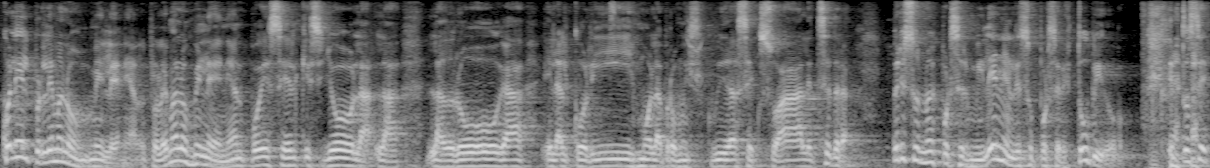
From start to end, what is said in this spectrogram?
¿Cuál es el problema de los millennials? El problema de los millennials puede ser, qué sé yo, la, la, la droga, el alcoholismo, la promiscuidad sexual, etc. Pero eso no es por ser millennial, eso es por ser estúpido. Entonces,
